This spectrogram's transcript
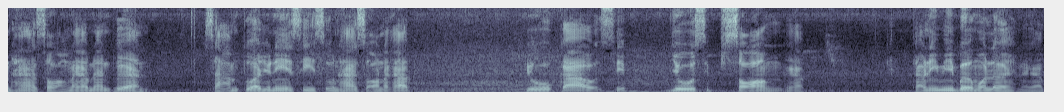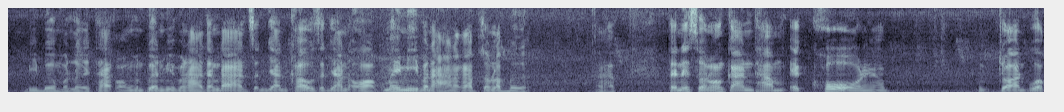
4052 นะครับนั่นเพื่อน 3 ตัวอยู่นี่ 4052 นะครับ U9 10 U12 นะครับแถวนี้มีเบอร์หมดเลยนะครับ มีเบอร์หมดเลย ถ้าของเพื่อนๆมีปัญหาทางด้าน สัญญาณเข้าสัญญาณออกไม่มีปัญหานะครับสำหรับเบอร์นะครับ แต่ในส่วนของการทำ Echo นะครับวงจรพวก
